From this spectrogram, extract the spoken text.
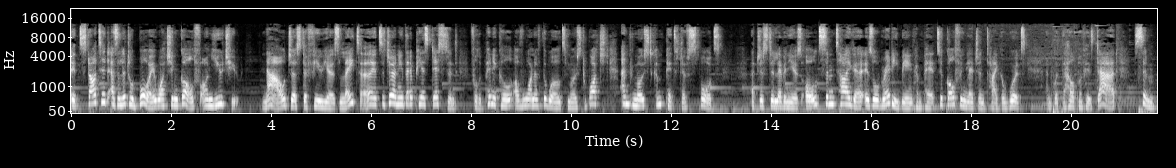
It started as a little boy watching golf on YouTube. Now, just a few years later, it's a journey that appears destined for the pinnacle of one of the world's most watched and most competitive sports. At just 11 years old, Sim Tiger is already being compared to golfing legend Tiger Woods, and with the help of his dad, Sim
